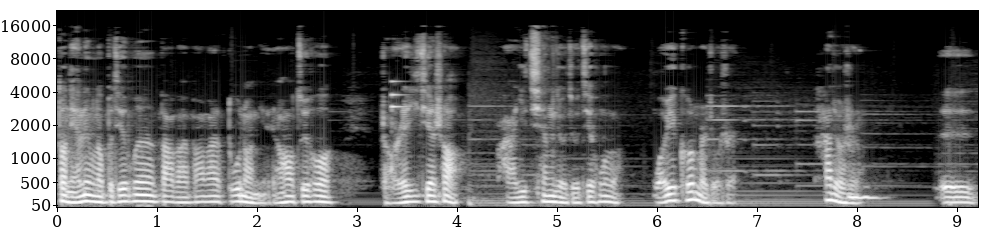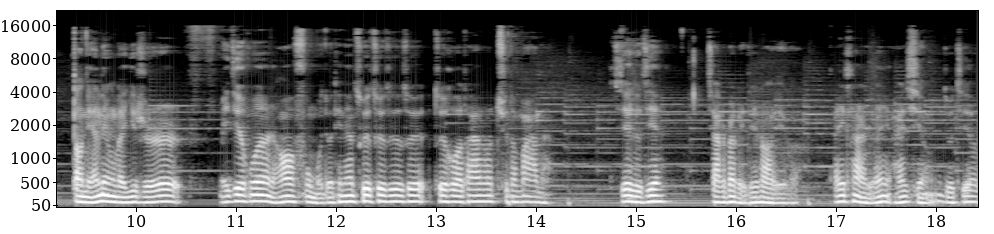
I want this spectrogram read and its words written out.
到年龄了不结婚，爸爸妈妈嘟囔你，然后最后找人一介绍，啊一签就就结婚了。我一哥们儿就是，他就是。呃，到年龄了，一直没结婚，然后父母就天天催催催催，最后他说去他妈的，接就接，家里边给介绍一个，他一看人也还行，就接了。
